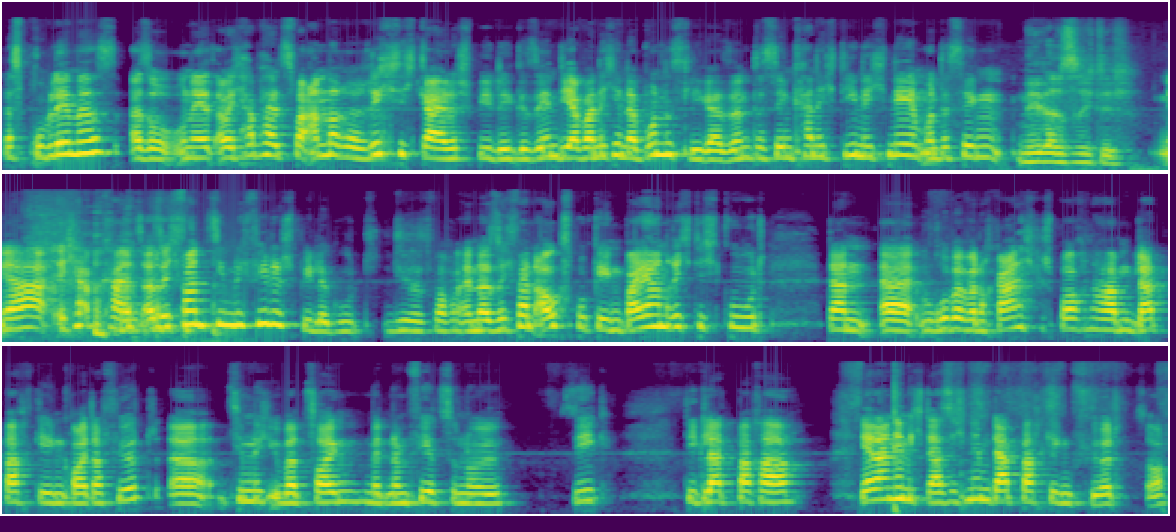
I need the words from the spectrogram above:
das Problem ist, also ohne jetzt, aber ich habe halt zwei andere richtig geile Spiele gesehen, die aber nicht in der Bundesliga sind, deswegen kann ich die nicht nehmen und deswegen. Nee, das ist richtig. Ja, ich habe keins. Also ich fand ziemlich viele Spiele gut dieses Wochenende. Also ich fand Augsburg gegen Bayern richtig gut. Dann, äh, worüber wir noch gar nicht gesprochen haben, Gladbach gegen Kräuter Fürth, äh, ziemlich überzeugend mit einem 4 zu 0 Sieg die Gladbacher. Ja, dann nehme ich das. Ich nehme Gladbach gegen Fürth. So.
